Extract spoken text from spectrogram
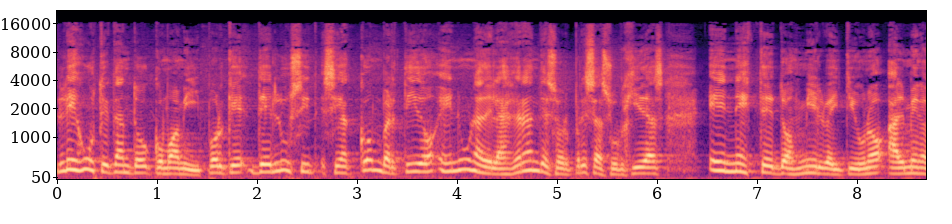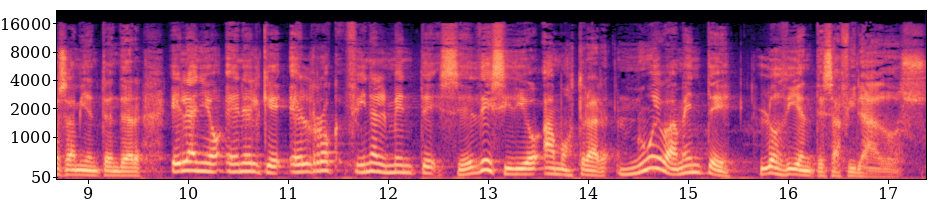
les guste tanto como a mí, porque The Lucid se ha convertido en una de las grandes sorpresas surgidas en este 2021, al menos a mi entender, el año en el que el rock finalmente se decidió a mostrar nuevamente los dientes afilados.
